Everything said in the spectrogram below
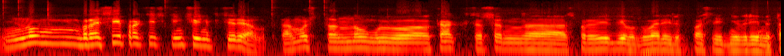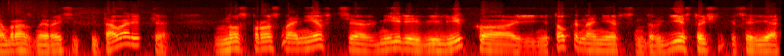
Ну, Россия практически ничего не потеряла, потому что, ну, как совершенно справедливо говорили в последнее время там разные российские товарищи, но спрос на нефть в мире велик, и не только на нефть, на другие источники сырья.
